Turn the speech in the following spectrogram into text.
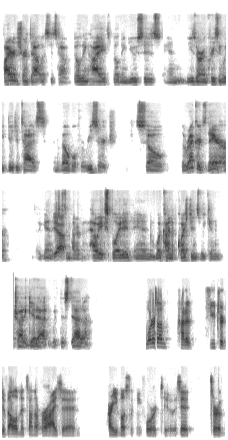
fire insurance atlases have building heights, building uses, and these are increasingly digitized and available for research. So the record's there. Again, it's yeah. just a matter of how we exploit it and what kind of questions we can try to get at with this data. What are some kind of future developments on the horizon are you most looking forward to? Is it sort of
